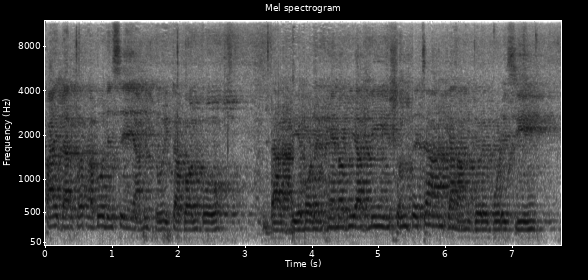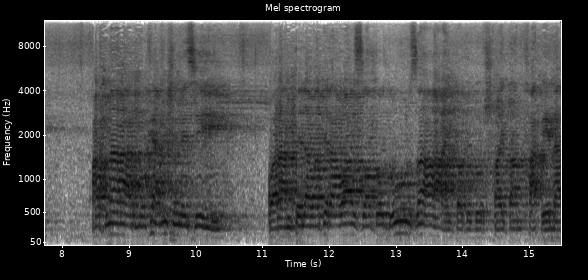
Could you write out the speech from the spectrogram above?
ফায়দার কথা বলেছে, আমি তো ওইটা বলব। ডাক দিয়ে বলেন আপনি শুনতে চান কেন? আমি জোরে পড়েছি। আপনার মুখে আমি শুনেছি, কোরআন তেলাওয়াতের আওয়াজ যত দূর যায়, তত দূর শয়তান থাকে না।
